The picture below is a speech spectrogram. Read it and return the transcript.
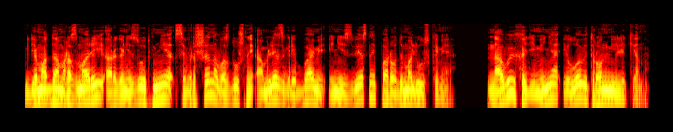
где мадам Розмари организует мне совершенно воздушный омлет с грибами и неизвестной породы моллюсками. На выходе меня и ловит Рон Милликен.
